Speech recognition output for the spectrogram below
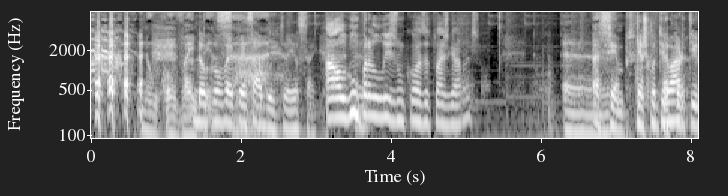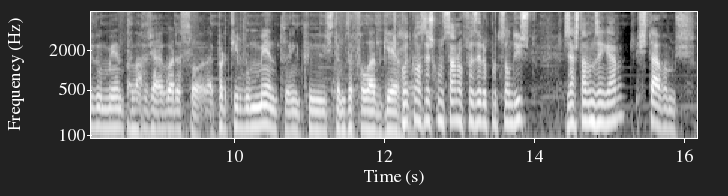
não convém Não pensar. convém pensar muito, eu sei. Há algum paralelismo com as atuais guerras? Eh, Há sempre. Queres A continuar? partir do momento, já agora só, a partir do momento em que estamos a falar de guerra, Quando vocês começaram a fazer a produção disto, já estávamos em guerra? estávamos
